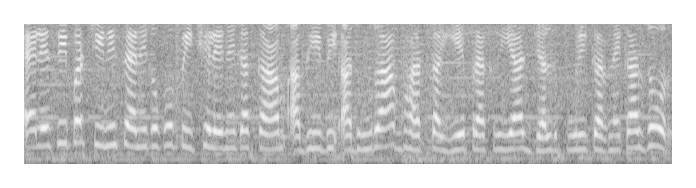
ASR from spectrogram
एलएसी पर चीनी सैनिकों को पीछे लेने का काम अभी भी अधूरा, भारत का ये प्रक्रिया जल्द पूरी करने का ज़ोर।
